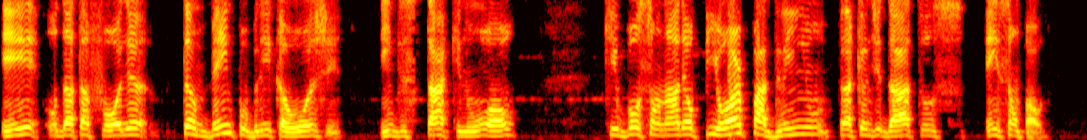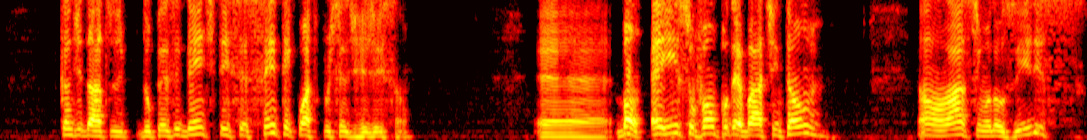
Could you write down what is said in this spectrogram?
E o Datafolha também publica hoje em destaque no UOL que Bolsonaro é o pior padrinho para candidatos em São Paulo. Candidatos do presidente tem 64% de rejeição. É, bom, é isso. Vamos para o debate, então. Vamos lá, senhor Osíris.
